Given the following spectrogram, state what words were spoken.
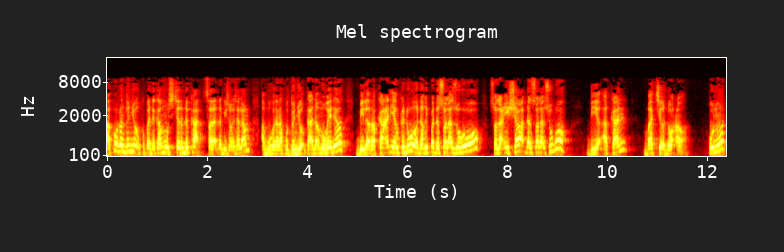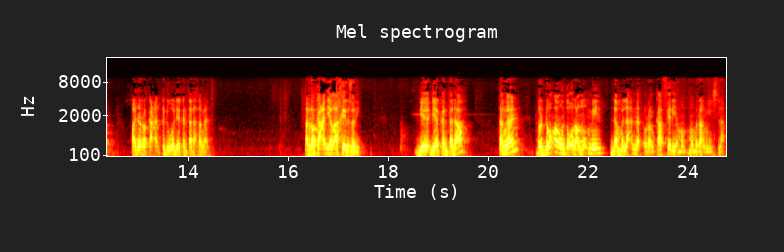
aku akan tunjuk kepada kamu secara dekat salat Nabi SAW Abu Hurairah pun tunjuk ke anak murid dia bila rakaat yang kedua daripada salat zuhur salat isya dan salat subuh dia akan baca doa kunut. Pada rakaat kedua dia akan tadah tangan rakaat yang akhir, sorry. Dia dia akan tada tangan berdoa untuk orang mukmin dan melaknat orang kafir yang memerangi Islam.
